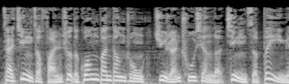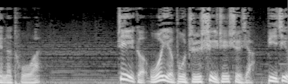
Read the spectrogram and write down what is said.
在镜子反射的光斑当中，居然出现了镜子背面的图案。这个我也不知是真是假，毕竟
